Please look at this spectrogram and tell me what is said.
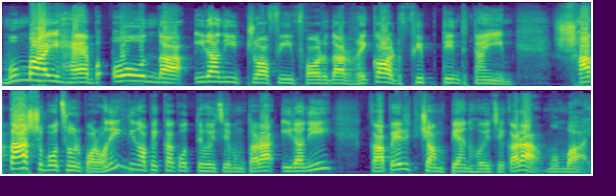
Mumbai have won the Irani trophy for the record fifteenth time সাতাশ বছর পর অনেক দিন অপেক্ষা করতে হয়েছে এবং তারা ইরানি কাপের চ্যাম্পিয়ন হয়েছে কারা? মুম্বাই।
